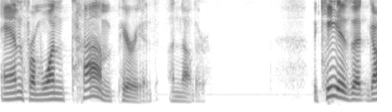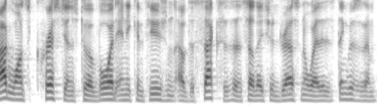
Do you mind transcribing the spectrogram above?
and from one time period another. The key is that God wants Christians to avoid any confusion of the sexes, and so they should dress in a way that distinguishes them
